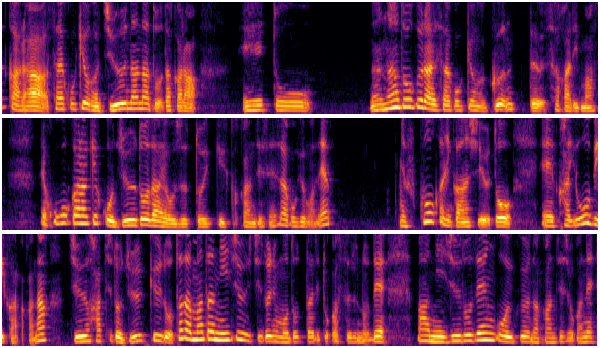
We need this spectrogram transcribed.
日から最高気温が17度。だからえっ、ー、と7度ぐらい最高気温がぐんって下がります。で、ここから結構10度台をずっと行く感じですね、最高気温がね。福岡に関して言うと、えー、火曜日からかな、18度、19度、ただまた21度に戻ったりとかするので、まあ20度前後行くような感じでしょうかね。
